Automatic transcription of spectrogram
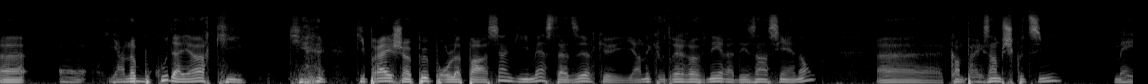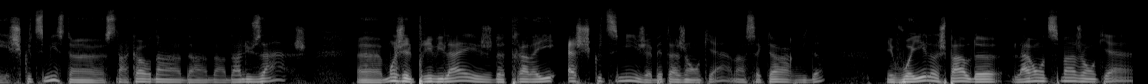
Euh, Il y en a beaucoup d'ailleurs qui, qui, prêchent un peu pour le passé, en guillemets, c'est-à-dire qu'il y en a qui voudraient revenir à des anciens noms, euh, comme par exemple Chicoutimi. Mais Chicoutimi, c'est encore dans, dans- dans- dans l'usage. Euh, moi, j'ai le privilège de travailler à Chicoutimi. J'habite à Jonquière, dans le secteur Arvida. Et vous voyez, là, je parle de l'arrondissement Jonquière,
